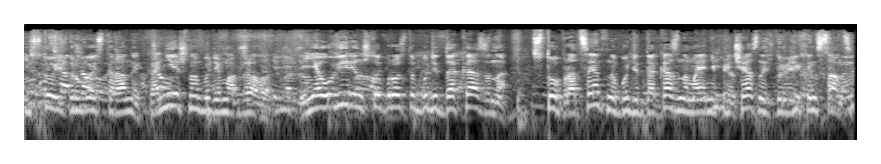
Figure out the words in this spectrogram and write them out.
и с той, и с другой стороны. Конечно, будем обжаловать. И я уверен, что просто будет доказано, стопроцентно будет доказана моя непричастность в других инстанциях.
